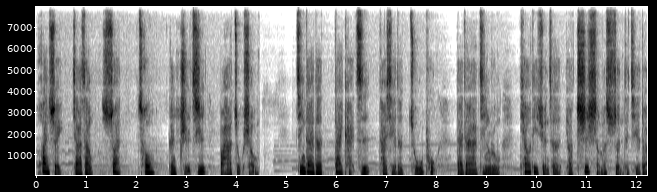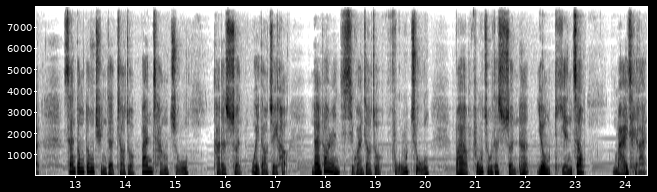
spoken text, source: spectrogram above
换水加上蒜、葱跟栀汁，把它煮熟。近代的戴凯之他写的竹谱，大家进入。挑剔选择要吃什么笋的阶段，山东东群的叫做斑肠竹，它的笋味道最好。南方人喜欢叫做腐竹，把腐竹的笋呢用甜糟埋起来，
